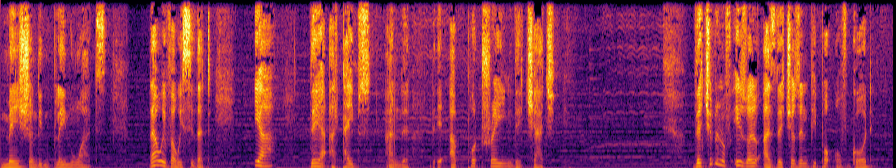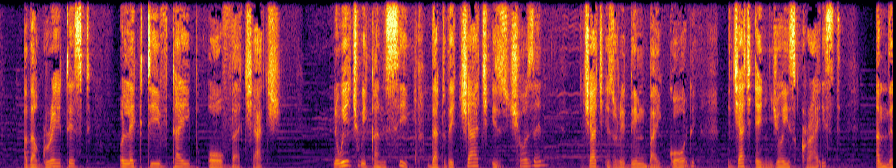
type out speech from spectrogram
mentioned in plain words. However, we see that here there are types and they are portraying the church. The children of Israel, as the chosen people of God, are the greatest collective type of the church, in which we can see that the church is chosen, the church is redeemed by God, the church enjoys Christ, and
